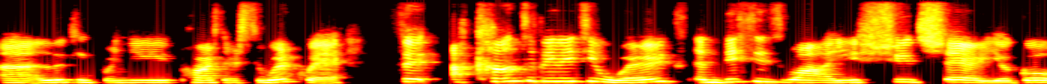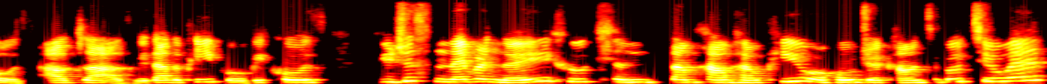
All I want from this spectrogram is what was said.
uh, looking for new partners to work with. So accountability works. And this is why you should share your goals out loud with other people because you just never know who can somehow help you or hold you accountable to it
